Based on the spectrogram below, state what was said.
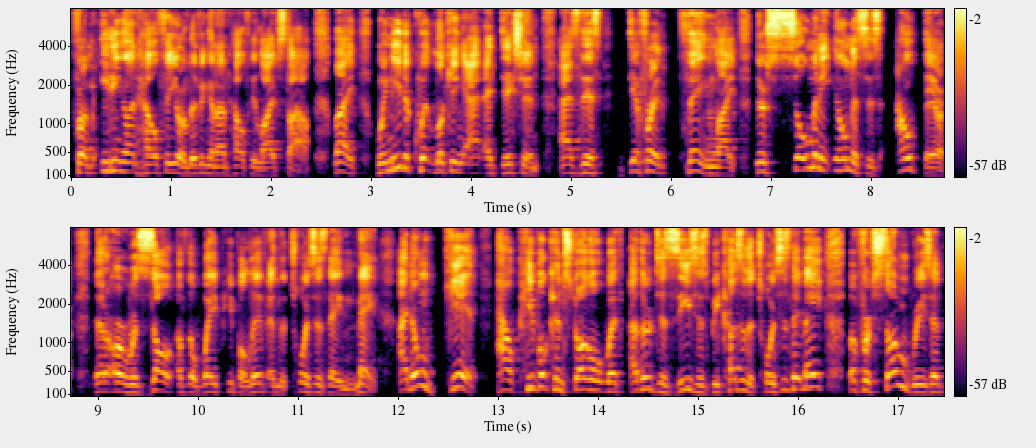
from eating unhealthy or living an unhealthy lifestyle. Like, we need to quit looking at addiction as this different thing. Like, there's so many illnesses out there that are a result of the way people live and the choices they make. I don't get how people can struggle with other diseases because of the choices they make, but for some reason,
